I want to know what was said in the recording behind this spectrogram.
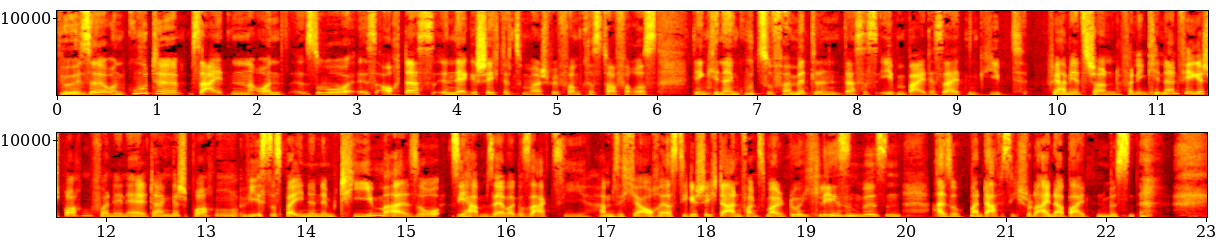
böse und gute Seiten. Und so ist auch das in der Geschichte zum Beispiel vom Christophorus den Kindern gut zu vermitteln, dass es eben beide Seiten gibt. Wir haben jetzt schon von den Kindern viel gesprochen, von den Eltern gesprochen. Wie ist es bei Ihnen im Team? Also Sie haben selber gesagt, Sie haben sich ja auch erst die Geschichte anfangs mal durchlesen müssen. Also man darf sich schon einarbeiten müssen.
